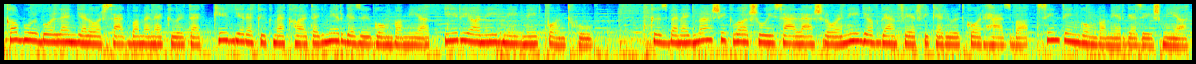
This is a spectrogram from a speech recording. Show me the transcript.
Kabulból Lengyelországba menekültek, két gyerekük meghalt egy mérgező gomba miatt, írja a 444.hu. Közben egy másik varsói szállásról négy afgán férfi került kórházba, szintén gombamérgezés miatt.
